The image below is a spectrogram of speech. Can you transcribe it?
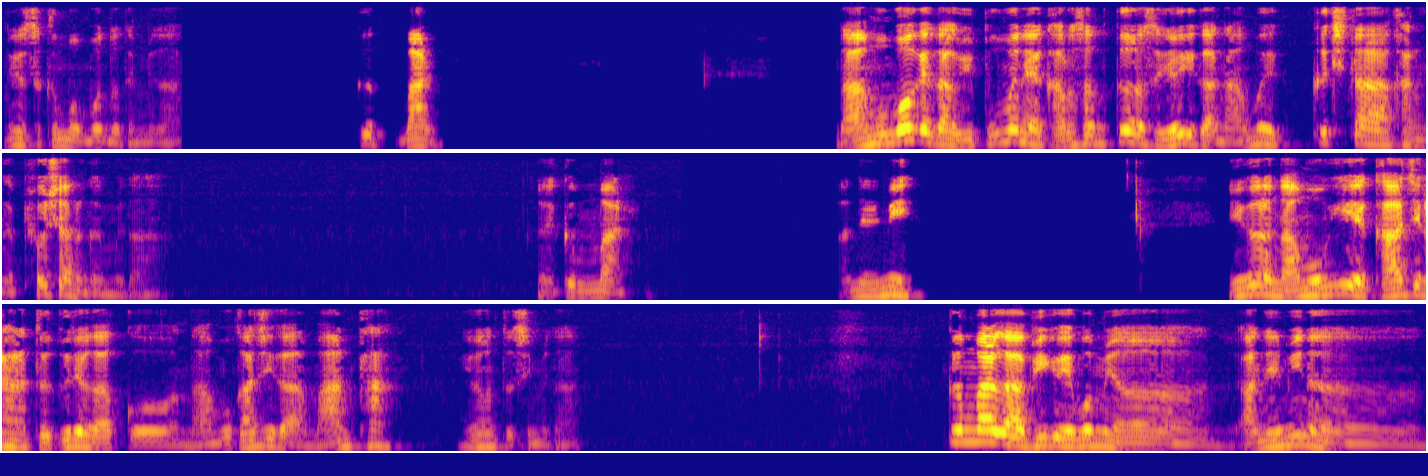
그래서 근본본도 됩니다. 끝, 말 나무 목에다 윗부분에 가로선 끄어서 여기가 나무의 끝이다 하는 걸 표시하는 겁니다. 네, 끝말 안일미 이거는 나무 위에 가지를 하나 더 그려갖고 나무 가지가 많다 이런 뜻입니다. 끝말과 비교해보면 안일미는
